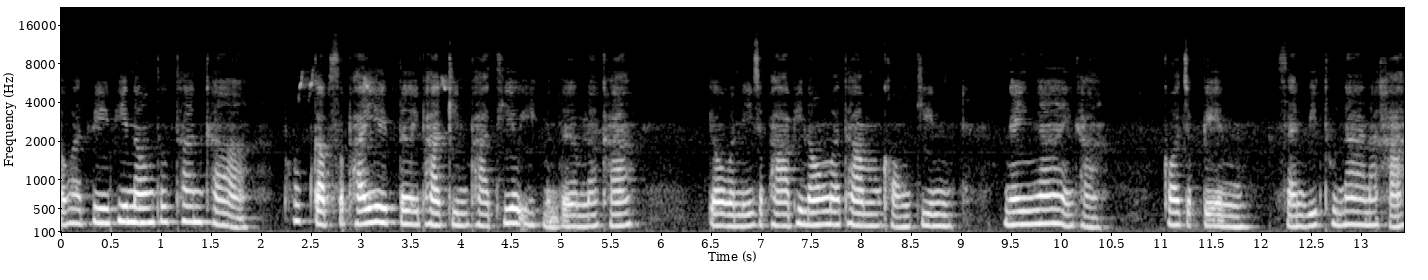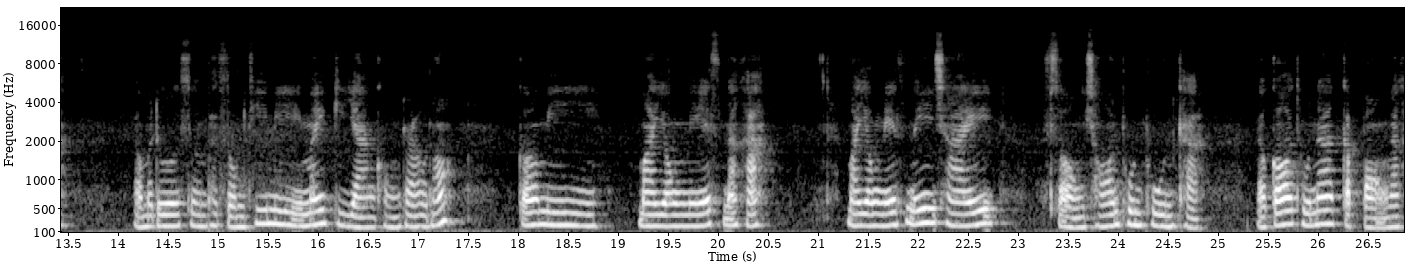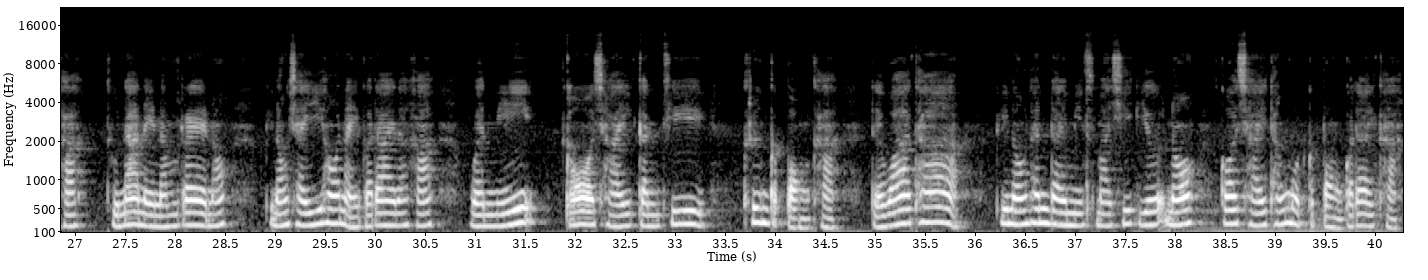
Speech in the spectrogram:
สวัสดีพี่น้องทุกท่านค่ะ พบกับสไปายยายเตยพากินพาเที่ยวอีกเหมือนเดิมนะคะก็วันนี้จะพาพี่น้องมาทำของกินง่ายๆค่ะ ก็จะเป็นแซนด์วิชทูน่านะคะ เรามาดูส่วนผสมที่มีไม่กี่อย่างของเราเนาะก็มีมายองเนสนะคะ มายองเนสนี่ใช้ 2 ช้อนพูนๆค่ะ แล้วก็ทูน่ากระป๋องนะคะ ทูน่าในน้ำแร่เนาะ พี่น้องใช้ยี่ห้อไหนก็ได้นะคะ วันนี้ก็ใช้กันที่ครึ่งกระป๋องค่ะ แต่ว่าถ้าพี่น้องท่านใดมีสมาชิกเยอะเนาะก็ใช้ทั้งหมดกระป๋องก็ได้ค่ะ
